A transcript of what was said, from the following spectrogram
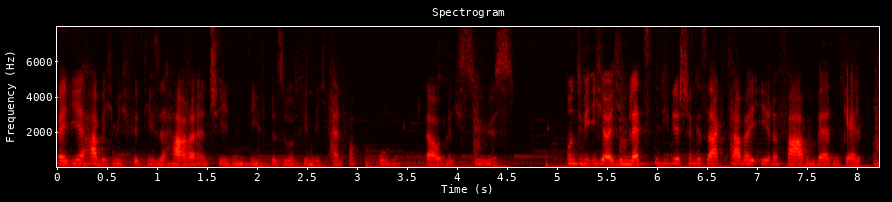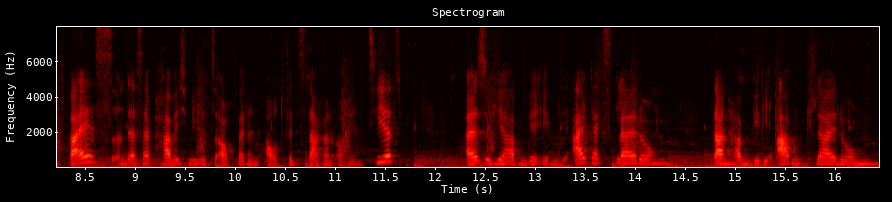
Bei ihr habe ich mich für diese Haare entschieden. Die Frisur finde ich einfach unglaublich süß. Und wie ich euch im letzten Video schon gesagt habe, ihre Farben werden gelb und weiß und deshalb habe ich mich jetzt auch bei den Outfits daran orientiert. Also hier haben wir eben die Alltagskleidung, dann haben wir die Abendkleidung,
